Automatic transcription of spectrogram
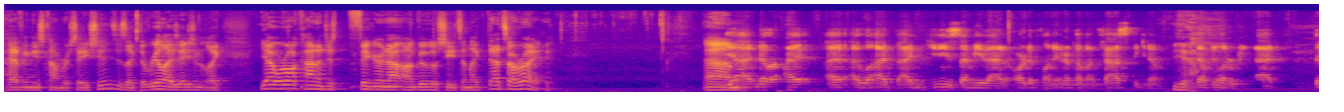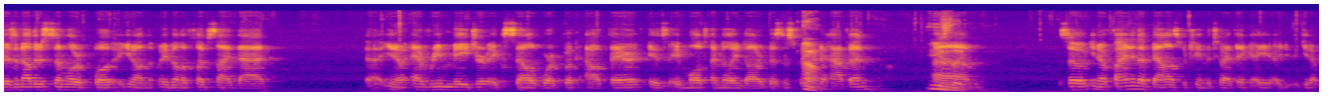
having these conversations is like the realization that like yeah, we're all kind of just figuring out on Google Sheets, and like that's all right. Um, yeah, no, I, I, I, I, you need to send me that article on Intercom. I'm fast, you know, Yeah. definitely want to read that. There's another similar quote, you know, on the- maybe on the flip side that, uh, you know, every major Excel workbook out there is a multi-million dollar business failure Oh. to happen. easily. Um, so, you know, finding the balance between the two, I think, I, I, you know,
